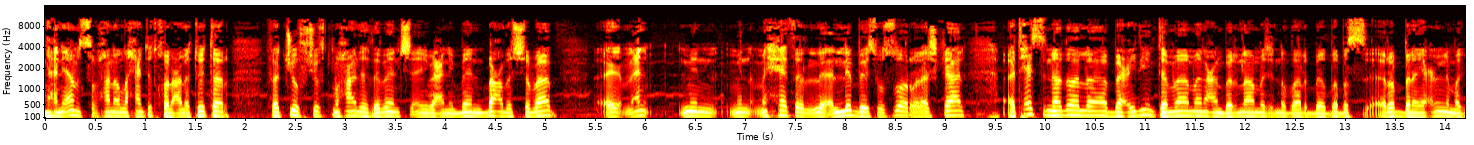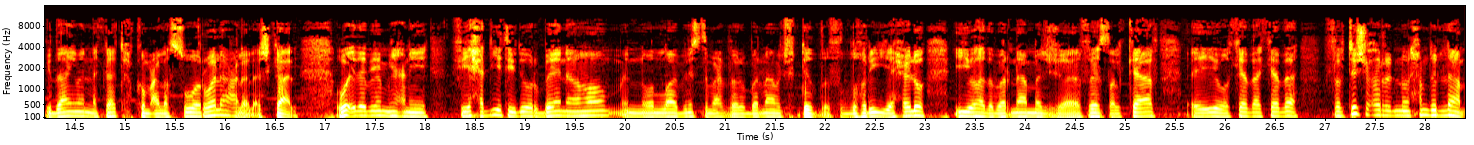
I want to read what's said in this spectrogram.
يعني أمس سبحان الله حين تدخل على تويتر فتشوف شفت محادثة بين يعني بين بعض الشباب يعني من من من حيث اللبس والصور والأشكال تحس إن هذول بعيدين تماما عن برنامج النظاره البيضاء بس ربنا يعلمك دائما إنك لا تحكم على الصور ولا على الأشكال. وإذا بهم يعني في حديث يدور بينهم انه والله بنستمع برنامج في الظهرية حلو إيوه هذا برنامج فيصل كاف إيوه كذا كذا. فبتشعر إنه الحمد لله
